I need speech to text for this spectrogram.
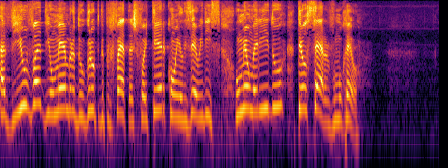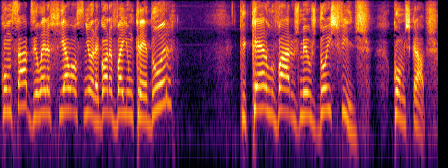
A viúva de um membro do grupo de profetas foi ter com Eliseu e disse: O meu marido, teu servo, morreu como sabes, ele era fiel ao Senhor. Agora veio um credor que quer levar os meus dois filhos como escravos.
